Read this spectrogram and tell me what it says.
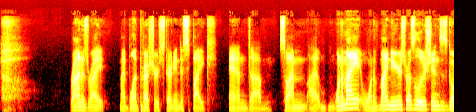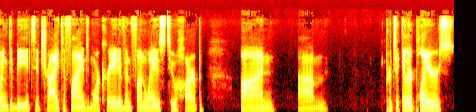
Ron is right. My blood pressure is starting to spike. And um, so I'm I, one of my one of my New Year's resolutions is going to be to try to find more creative and fun ways to harp on um, particular players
